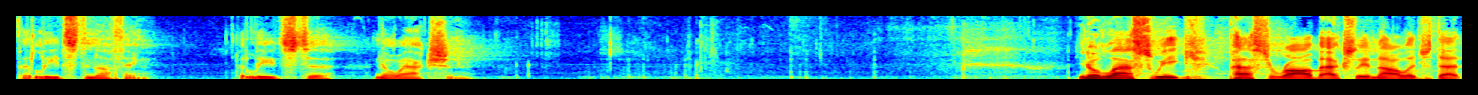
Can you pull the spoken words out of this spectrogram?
that leads to nothing, that leads to no action? You know, last week, Pastor Rob actually acknowledged that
